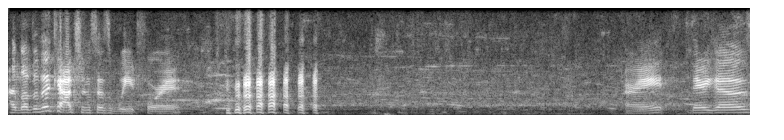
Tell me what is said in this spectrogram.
I love that the caption says "Wait for it." All right, there he goes.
